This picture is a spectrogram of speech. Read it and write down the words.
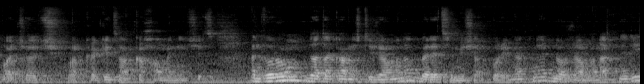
պատշաճ վարկագից անկախ ամեն ինչից։ Ընդ որում դատական նիստի ժամանակ բերեցի մի շարք օրինակներ նոր ժամանակների,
